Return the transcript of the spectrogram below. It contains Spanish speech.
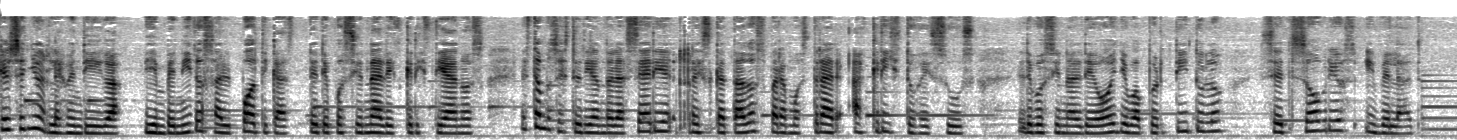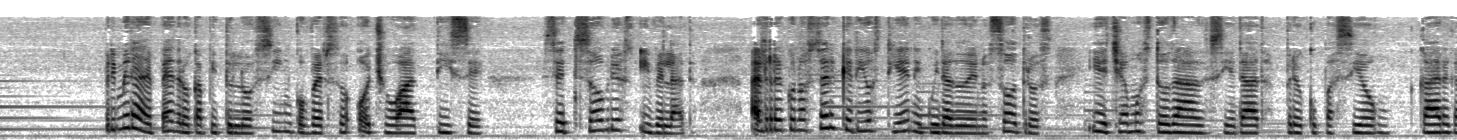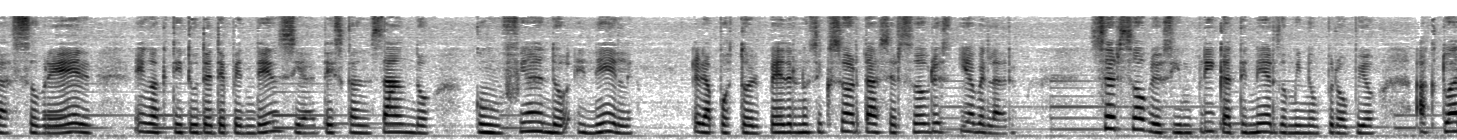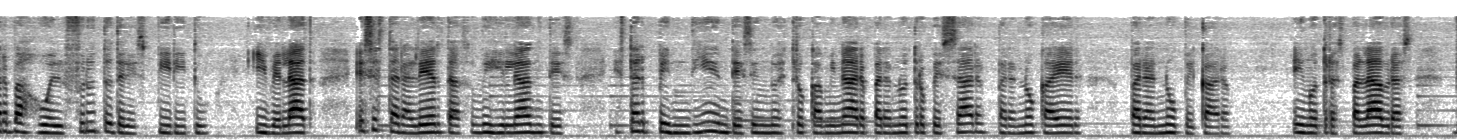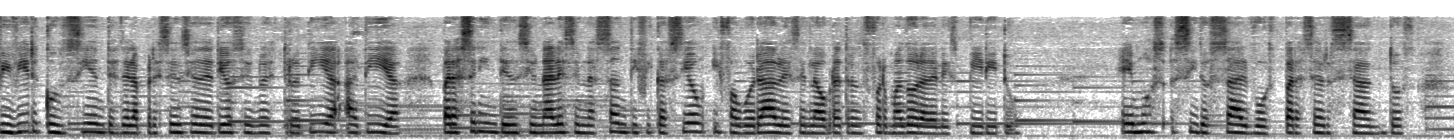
Que el Señor les bendiga. Bienvenidos al podcast de Devocionales Cristianos. Estamos estudiando la serie Rescatados para mostrar a Cristo Jesús. El devocional de hoy lleva por título Sed sobrios y velad. Primera de Pedro capítulo 5 verso 8a dice Sed sobrios y velad. Al reconocer que Dios tiene cuidado de nosotros y echamos toda ansiedad, preocupación, cargas sobre Él en actitud de dependencia, descansando, confiando en Él. El apóstol Pedro nos exhorta a ser sobrios y a velar. Ser sobrios implica tener dominio propio, actuar bajo el fruto del Espíritu, y velad es estar alertas, vigilantes, estar pendientes en nuestro caminar para no tropezar, para no caer, para no pecar. En otras palabras, vivir conscientes de la presencia de Dios en nuestro día a día para ser intencionales en la santificación y favorables en la obra transformadora del Espíritu. Hemos sido salvos para ser santos.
